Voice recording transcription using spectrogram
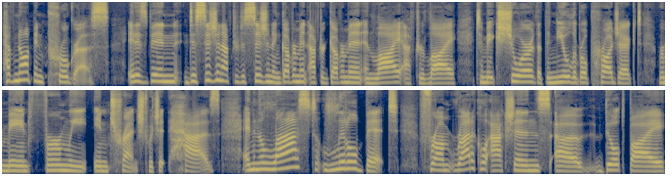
have not been progress. It has been decision after decision and government after government and lie after lie to make sure that the neoliberal project remained firmly entrenched, which it has. And in the last little bit, from radical actions uh, built by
